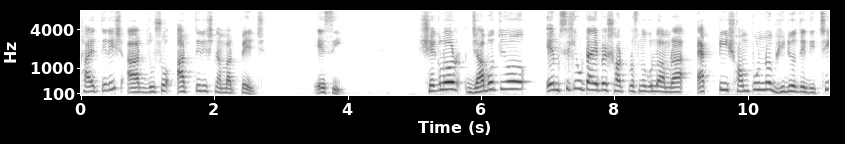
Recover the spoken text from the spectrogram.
সাঁত্রিশ আর দুশো আটত্রিশ নাম্বার পেজ এসি সেগুলোর যাবতীয় এমসিকিউ টাইপের শর্ট প্রশ্নগুলো আমরা একটি সম্পূর্ণ ভিডিওতে দিচ্ছি।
